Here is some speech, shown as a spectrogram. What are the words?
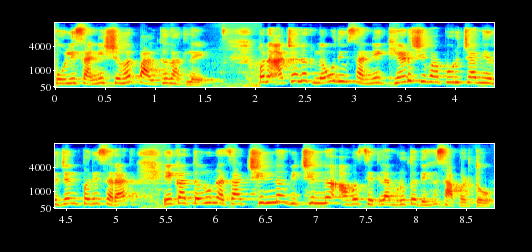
पोलिसांनी शहर पालथं घातलंय. पण अचानक नऊ दिवसांनी खेड शिवापूरच्या निर्जन परिसरात एका तरुणाचा छिन्न विछिन्न अवस्थेतला मृतदेह सापडतो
